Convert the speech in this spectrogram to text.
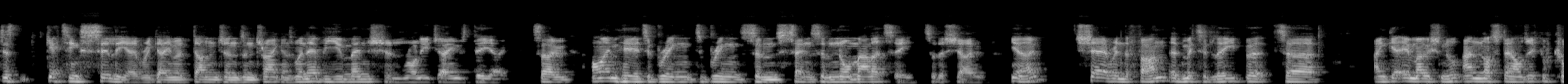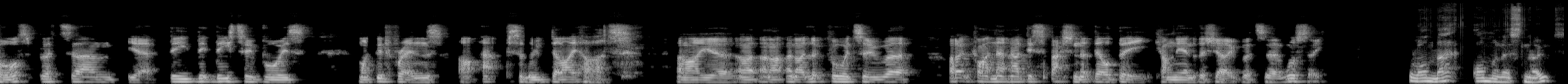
just getting silly over a game of Dungeons and Dragons whenever you mention Ronnie James Dio. So I'm here to bring to bring some sense of normality to the show. You know, sharing the fun, admittedly, but uh, and get emotional and nostalgic, of course. But um, yeah, the, the, these two boys, my good friends, are absolute diehards, and I uh, and I and I look forward to. Uh, I don't quite know how dispassionate they'll be come the end of the show, but uh, we'll see. Well, on that ominous note,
